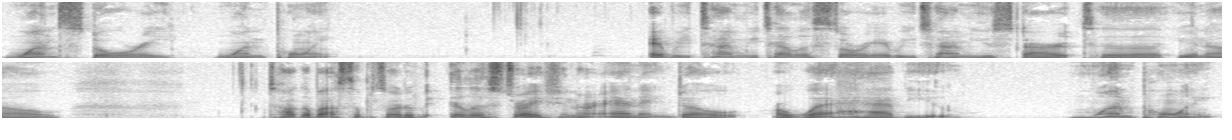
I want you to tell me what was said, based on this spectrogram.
One story, one point. Every time you tell a story, every time you start to, you know, talk about some sort of illustration or anecdote or what have you, one point,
